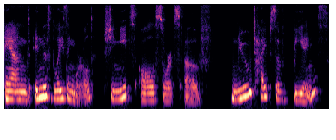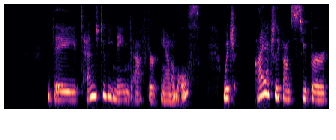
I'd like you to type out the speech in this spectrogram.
And in this blazing world, she meets all sorts of new types of beings. They tend to be named after animals, which I actually found super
